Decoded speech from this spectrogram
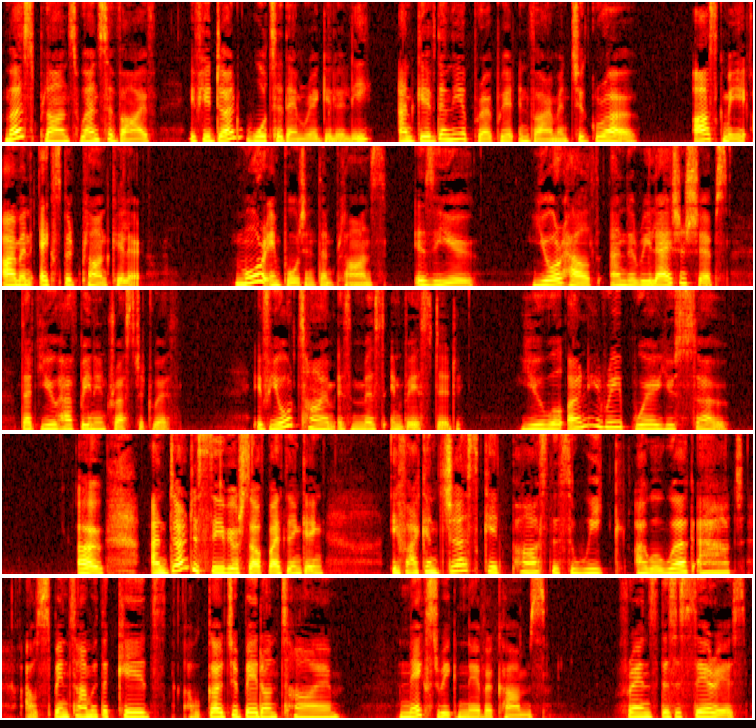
Most plants won't survive if you don't water them regularly and give them the appropriate environment to grow. Ask me, I'm an expert plant killer. More important than plants is you, your health, and the relationships that you have been entrusted with. If your time is misinvested, you will only reap where you sow. Oh, and don't deceive yourself by thinking, if I can just get past this week, I will work out, I'll spend time with the kids, I'll go to bed on time. Next week never comes. Friends, this is serious.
